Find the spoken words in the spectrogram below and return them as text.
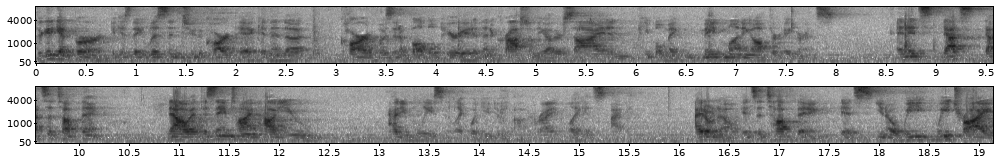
they're going to get burned because they listened to the card pick and then the card was in a bubble period and then it crashed on the other side and people make, made money off their ignorance. And it's that's that's a tough thing. Now, at the same time, how do you how do you police it? Like, what do you do about it, right? Like, it's I, I don't know. It's a tough thing. It's you know we we try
